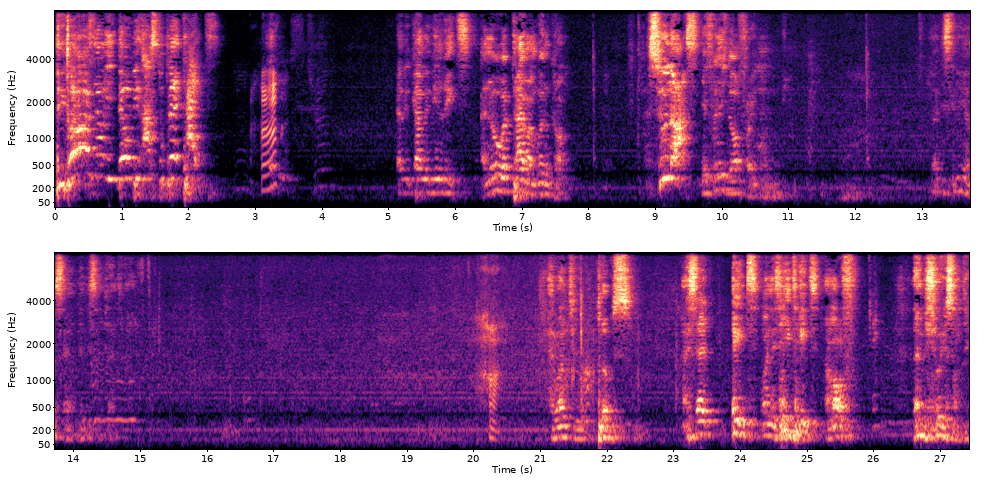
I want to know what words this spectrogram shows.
Because they will, be asked to pay tithes. And become even late. I know what time I'm going to come. As soon as they finish the offering, you are deceiving yourself, and gentlemen. I want to close. I said eight. When it's hit, hit, I'm off. Let me show you something.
